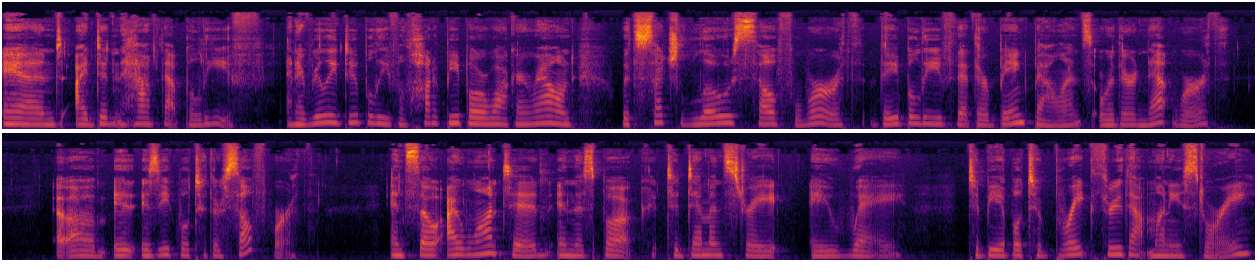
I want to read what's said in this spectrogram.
And I didn't have that belief. And I really do believe a lot of people are walking around with such low self worth. They believe that their bank balance or their net worth um, is, is equal to their self worth. And so I wanted in this book to demonstrate a way to be able to break through that money story,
